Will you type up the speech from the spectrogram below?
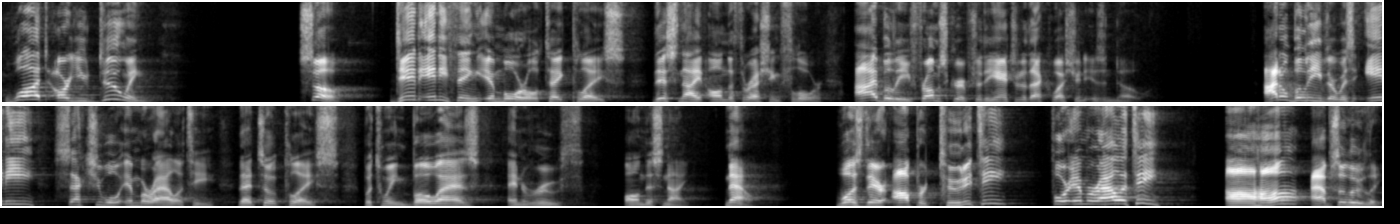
what are you doing? So, did anything immoral take place this night on the threshing floor? I believe from Scripture the answer to that question is no. I don't believe there was any sexual immorality that took place between Boaz and Ruth on this night. Now, was there opportunity for immorality? Uh huh, absolutely.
